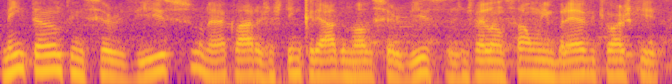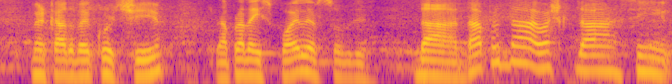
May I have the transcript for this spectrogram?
nem tanto em serviço, né? Claro, a gente tem criado novos serviços, a gente vai lançar um em breve que eu acho que o mercado vai curtir. Dá para dar spoiler sobre? Dá, dá para dar, eu acho que dá, assim.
